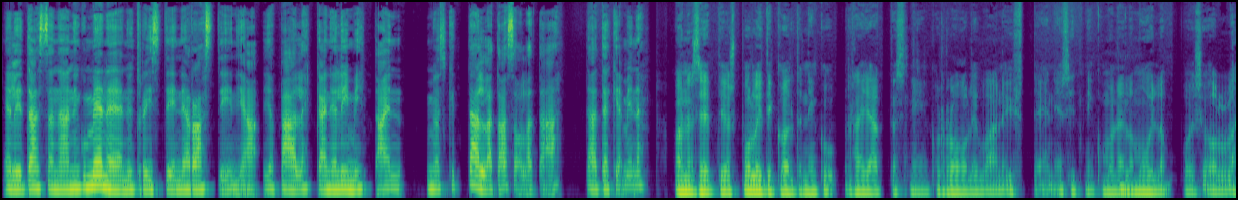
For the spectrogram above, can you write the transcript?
Eli tässä nämä niin kuin menee nyt ristiin ja rastiin ja, ja päällekkäin ja limittäin myöskin tällä tasolla tämä, tämä tekeminen. On se, että jos poliitikoilta niin kuin rajattaisiin niin kuin rooli vaan yhteen ja sitten niin kuin monella mm. muilla voisi olla.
